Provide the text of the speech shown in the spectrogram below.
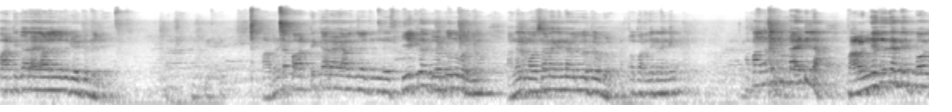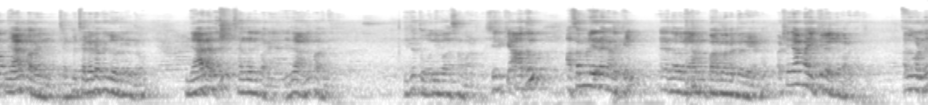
പാർട്ടിക്കാരായ ആളുകൾ കേൾക്കുന്നില്ലേ അവരുടെ പാർട്ടിക്കാരായ ആളുകൾ കേൾക്കുന്നുണ്ട് സ്പീക്കർ കേട്ടു എന്ന് പറഞ്ഞു. അങ്ങനെ മോശമാണെങ്കിൽ അവർ കേട്ടു വിടും അപ്പോൾ അപ്പൊ അങ്ങനെ ഉണ്ടായിട്ടില്ല. പറഞ്ഞത് തന്നെ ഇപ്പോൾ ഞാൻ പറയുന്നു. ചിലപ്പോൾ ചിലരൊക്കെ കേട്ടിട്ടുണ്ടോ? ഞാനത് സംഗതി പറയാം. ഇതാണ് പറഞ്ഞത്. ഇത് തോന്നിവാസമാണ്. ശരിക്കും അതും അസംബ്ലിയുടെ കണക്കിൽ എന്താ പറയുക പാർലമെന്ററിയാണ്. പക്ഷെ ഞാൻ മൈക്കിലല്ല പറഞ്ഞത്. അതുകൊണ്ട്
